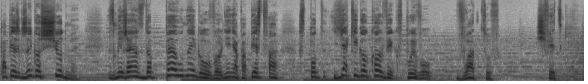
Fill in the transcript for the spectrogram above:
papież Grzegorz VII, zmierzając do pełnego uwolnienia papiestwa spod jakiegokolwiek wpływu władców świeckich.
